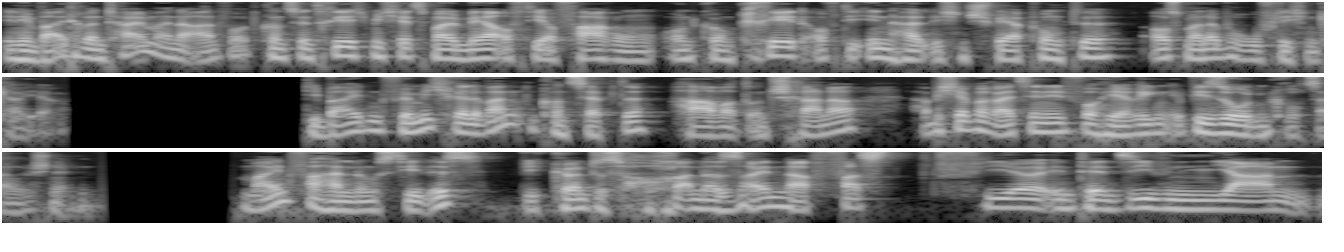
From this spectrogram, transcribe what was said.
In dem weiteren Teil meiner Antwort konzentriere ich mich jetzt mal mehr auf die Erfahrungen und konkret auf die inhaltlichen Schwerpunkte aus meiner beruflichen Karriere. Die beiden für mich relevanten Konzepte, Harvard und Schranner, habe ich ja bereits in den vorherigen Episoden kurz angeschnitten. Mein Verhandlungsstil ist, wie könnte es auch anders sein, nach fast vier intensiven Jahren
